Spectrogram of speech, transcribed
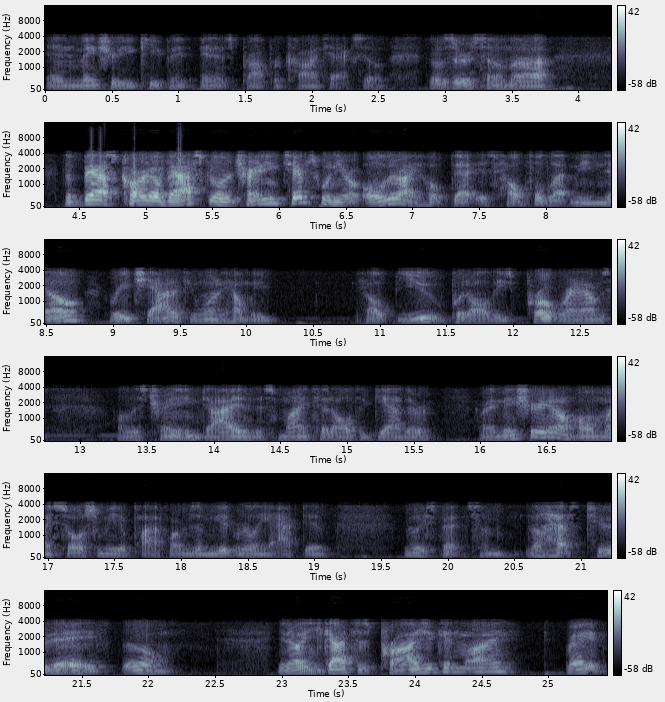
and make sure you keep it in its proper context. So those are some. Uh, the best cardiovascular training tips when you're older. I hope that is helpful. Let me know. Reach out if you want to help me help you put all these programs, this training, diet, and this mindset altogether. All right, make sure you're on all my social media platforms. I'm getting really active. Really spent some the last two days. Oh, you know, you got this project in mind, right?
